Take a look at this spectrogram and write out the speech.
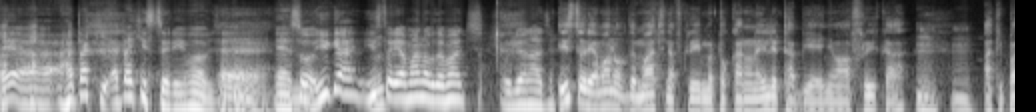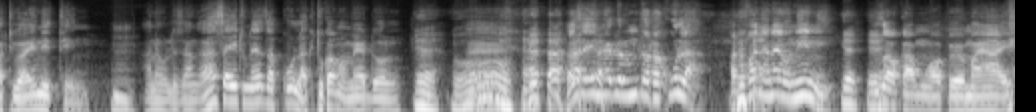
Eh, ah, hataki hataki story moja Eh. Eh, so you guy history ya man of the match ulionaje? History ya man of the match nafikiri imetokana na ile tabia yenye waafrika mm, mm. akipatiwa anything mm. anaulizanga sasa hii tunaweza kula? Kitu kama medal. Yeah. oh. sasa hii medal mtu atakula? Atafanya nayo nini? Yeah, yeah. sasa wakaamua wapewe mayai.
